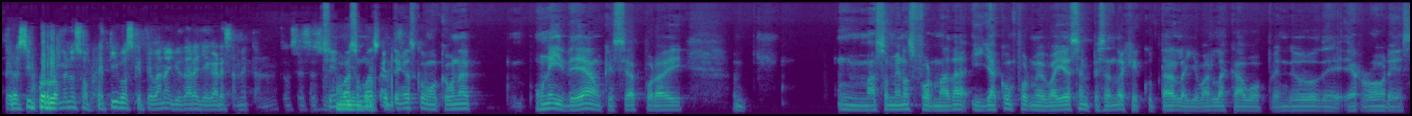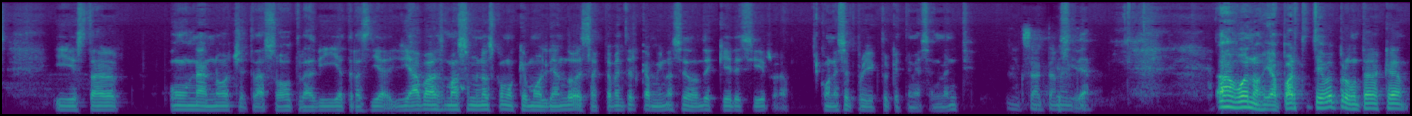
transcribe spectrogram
pero sí por lo menos objetivos que te van a ayudar a llegar a esa meta, ¿no? Entonces eso Sí, es más o menos que tengas como que una, una idea, aunque sea por ahí más o menos formada, y ya conforme vayas empezando a ejecutarla, llevarla a cabo, aprendiendo de errores y estar una noche tras otra, día tras día, ya vas más o menos como que moldeando exactamente el camino hacia donde quieres ir ah, con ese proyecto que tenías en mente. Exactamente. Ah, bueno, y aparte te voy a preguntar acá,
